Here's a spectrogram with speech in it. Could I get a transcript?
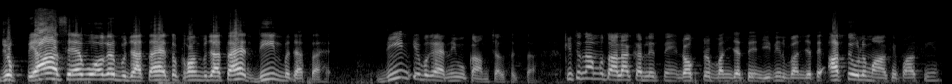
जो प्यास है, वो अगर बुझाता है तो कौन बुझाता है? दीन बजाता है। दीन के बगैर नहीं वो काम चल सकता। कितना मुताला कर लेते हैं, डॉक्टर बन जाते हैं, इंजीनियर बन जाते हैं, आते उलमा के पास ही हैं।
